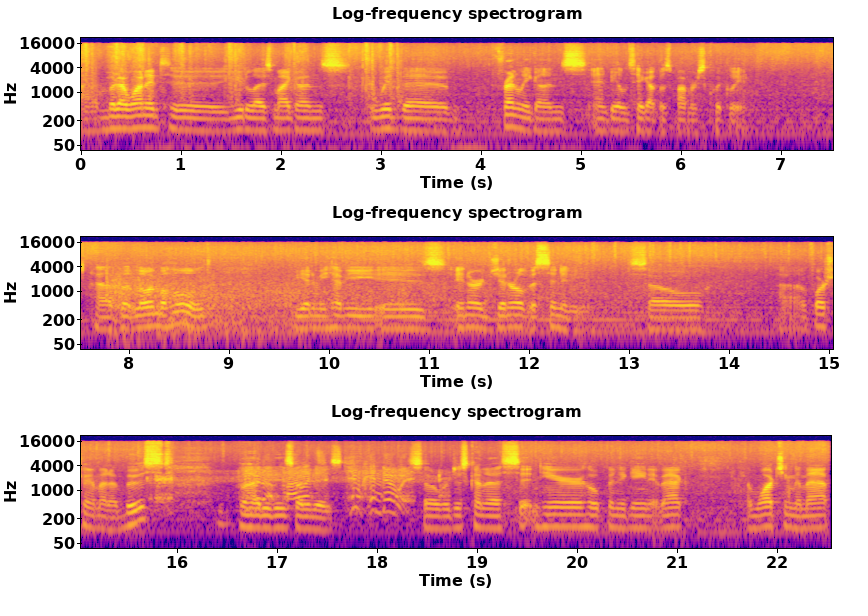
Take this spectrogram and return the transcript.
Uh, but I wanted to utilize my guns with the friendly guns and be able to take out those bombers quickly. Uh, but lo and behold, the enemy heavy is in our general vicinity. So, uh, unfortunately I'm out of boost, but it is what it is. So we're just kind of sitting here hoping to gain it back. I'm watching the map,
